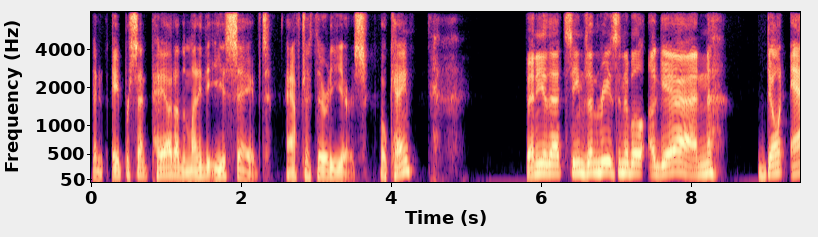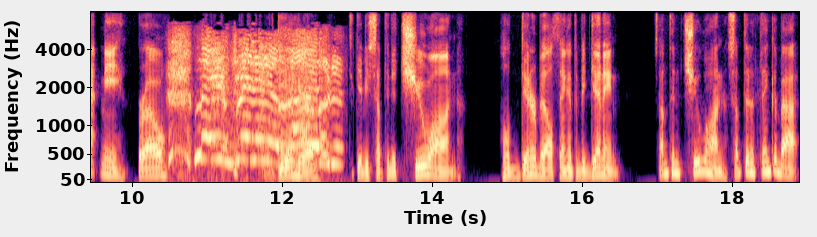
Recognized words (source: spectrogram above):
then an 8% payout on the money that you saved after 30 years. Okay? If any of that seems unreasonable again, don't at me, bro. Leave Billy alone! To give you something to chew on. Whole dinner bell thing at the beginning. Something to chew on, something to think about.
